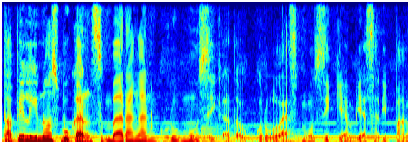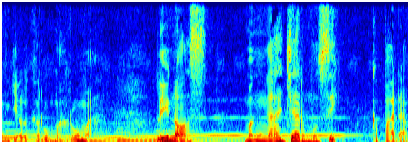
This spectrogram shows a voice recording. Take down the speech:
Tapi Linos bukan sembarangan guru musik atau guru les musik yang biasa dipanggil ke rumah-rumah. Linos mengajar musik kepada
